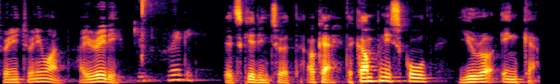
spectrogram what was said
2021. Are you ready? Ready. Let's get into it. Okay, the company is called Euro NCAP.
